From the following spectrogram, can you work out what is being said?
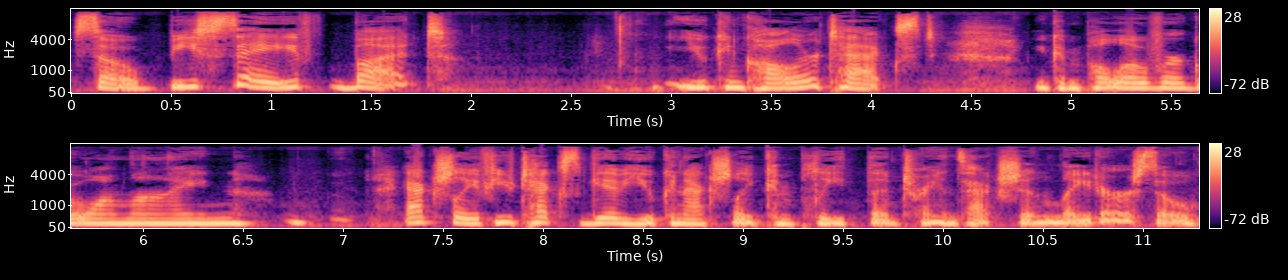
So be safe, but you can call or text. You can pull over, go online, Actually, if you text give, you can actually complete the transaction later. So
